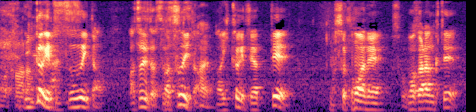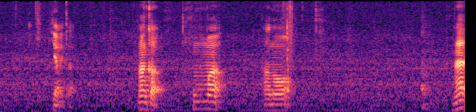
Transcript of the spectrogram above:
まあ変わらん。一ヶ月続いたの？あ続いたあ続いた、はい。あ1ヶ月やってまあそこまで分からんくてやめた。なんかほんまあのな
